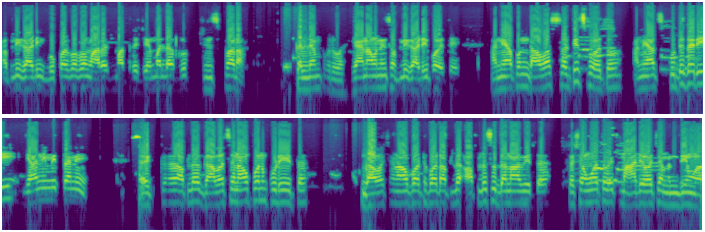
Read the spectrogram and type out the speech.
आपली गाडी गोपाळ बाबा महाराज मात्रे जयमल्ला ग्रुप चिंचपाडा कल्याणपूर्व या नावानेच आपली गाडी पळते. आणि आपण गावासाठीच पळतो. आणि आज कुठेतरी या निमित्ताने एक आपलं गावाचं नाव पण पुढे येतं. गावाच्या नाव पाठोपाठ आपलं आपलं सुद्धा नाव येतं. कशामुळे तो एक महादेवाच्या नंदीमुळं.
